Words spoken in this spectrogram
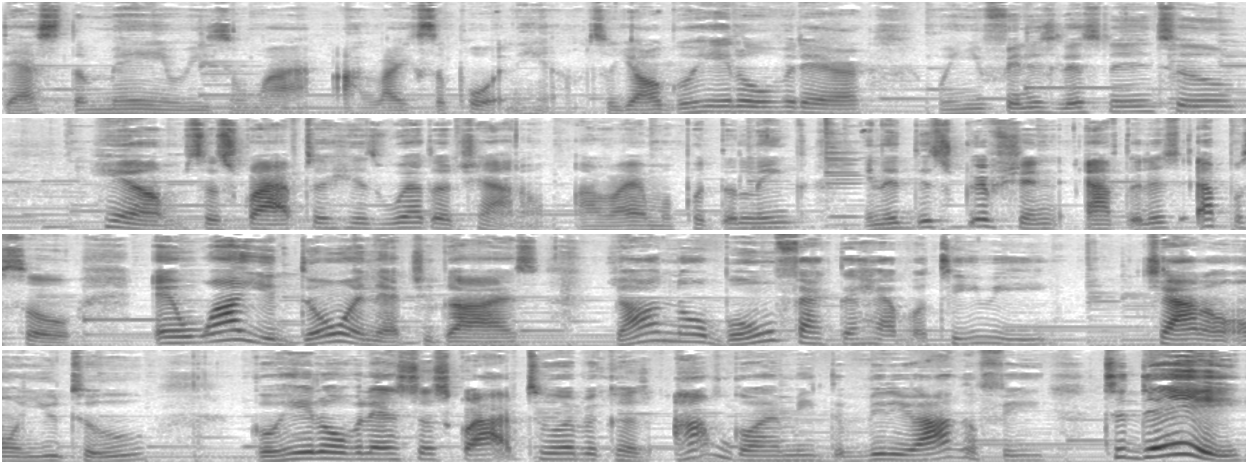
That's the main reason why I like supporting him. So y'all go ahead over there when you finish listening to him, subscribe to his weather channel. All right, I'm gonna put the link in the description after this episode. And while you're doing that, you guys, y'all know Boom Factor have a TV channel on YouTube. Go ahead over there and subscribe to it because I'm going to meet the videography today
